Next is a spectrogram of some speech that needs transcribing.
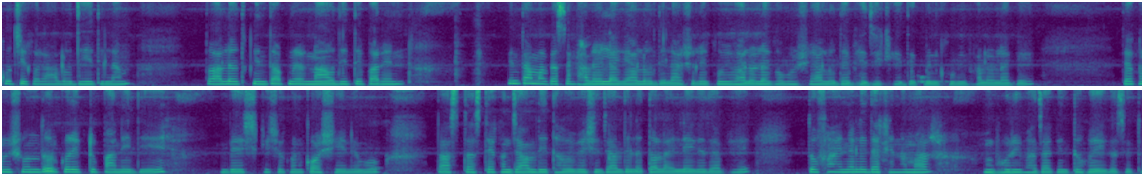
কুচি করে আলু দিয়ে দিলাম। তো আলু কিন্তু আপনারা নাও দিতে পারেন। কিন্তু আমার কাছে ভালোই লাগে আলু দিলে, আসলে খুবই ভালো লাগে। অবশ্যই আলু দিয়ে ভেজে খেয়ে দেখবেন খুবই ভালো লাগে। এখন সুন্দর করে একটু পানি দিয়ে বেশ কিছুক্ষণ কষিয়ে নেব। তো আস্তে আস্তে এখন জাল দিতে হবে, বেশি জাল দিলে তলায় লেগে যাবে। তো ফাইনালি দেখেন আমার ভুড়ি ভাজা কিন্তু হয়ে গেছে। তো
